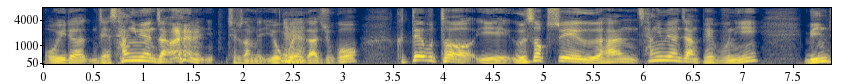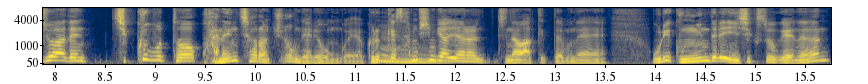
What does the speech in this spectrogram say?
오히려 이제 상임위원장을 죄송합니다 요구해가지고 예. 그때부터 이 의석수에 의한 상임위원장 배분이 민주화된 직후부터 관행처럼 쭉 내려온 거예요. 그렇게 음. 30여 년을 지나왔기 때문에 우리 국민들의 인식 속에는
